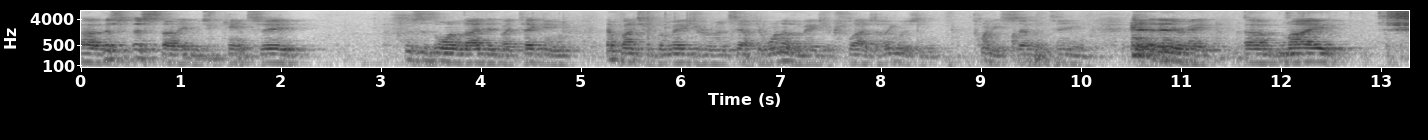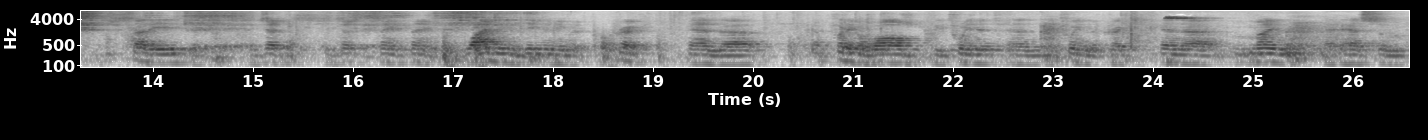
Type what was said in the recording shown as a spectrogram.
Uh, This, this study, which you can't see, this is the one that I did by taking a bunch of the measurements after one of the major floods, I think it was in 2017. At any rate, um, my study suggests, suggests the same thing, widening and deepening the creek and uh, putting a wall between it and between the creek. And uh, mine has some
